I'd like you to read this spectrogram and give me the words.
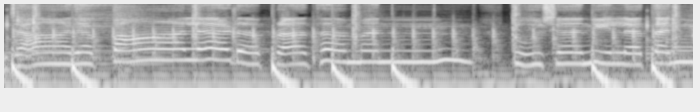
സഞ്ചാര പാലട പ്രഥമൻ തുഷനില തന്നെ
